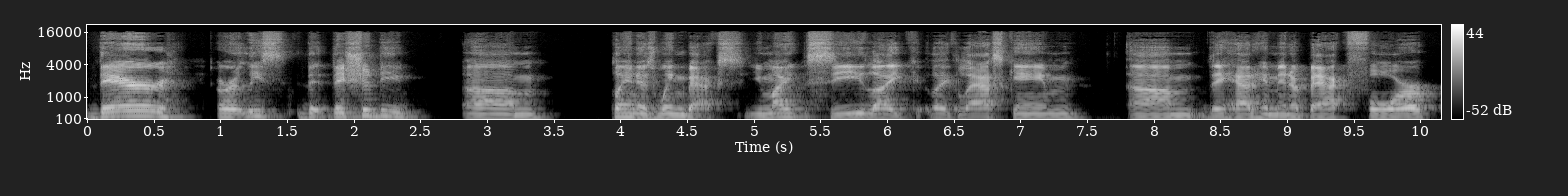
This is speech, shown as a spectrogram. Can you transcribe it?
they're or at least they should be um, playing as wingbacks. You might see like like last game um, they had him in a back four,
